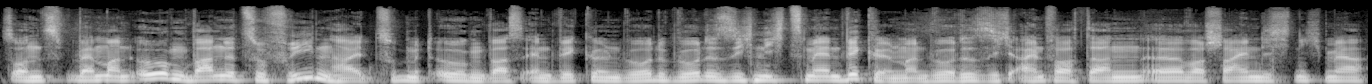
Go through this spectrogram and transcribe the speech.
sonst, wenn man irgendwann eine Zufriedenheit mit irgendwas entwickeln würde, würde sich nichts mehr entwickeln. Man würde sich einfach dann äh, wahrscheinlich nicht mehr,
